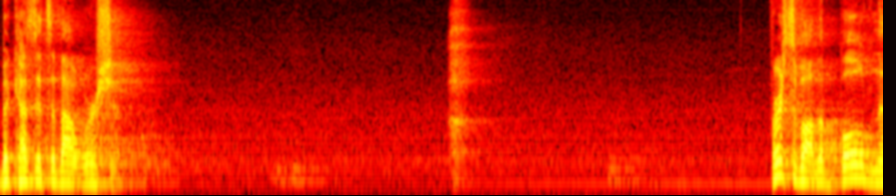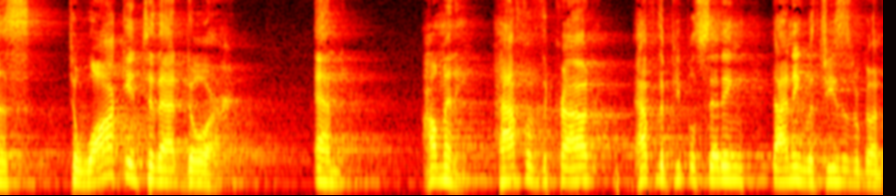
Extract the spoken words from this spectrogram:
because it's about worship. First of all, the boldness to walk into that door. And how many? Half of the crowd, half of the people sitting, dining with Jesus were going,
